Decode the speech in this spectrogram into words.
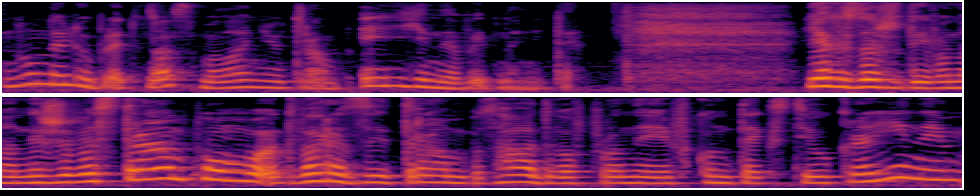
Ну, не люблять в нас Меланію Трамп, і її не видно ніде. Як завжди, вона не живе з Трампом. Два рази Трамп згадував про неї в контексті України.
